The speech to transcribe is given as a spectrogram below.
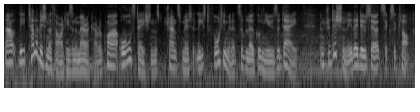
Now, the television authorities in America require all stations to transmit at least 40 minutes of local news a day, and traditionally they do so at 6 o'clock.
